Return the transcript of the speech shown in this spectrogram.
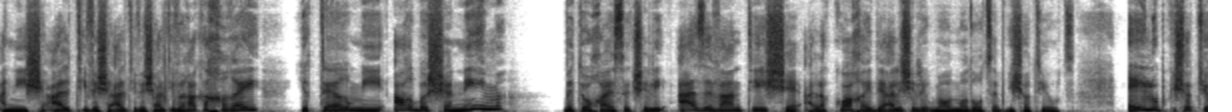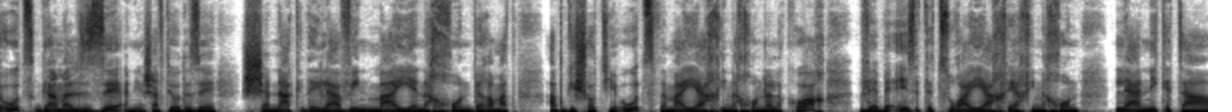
אני שאלתי ושאלתי ושאלתי, ורק אחרי יותר מארבע שנים, בתוך העסק שלי, אז הבנתי שהלקוח האידיאלי שלי מאוד מאוד רוצה פגישות ייעוץ. אילו פגישות ייעוץ, גם על זה אני ישבתי עוד איזה שנה כדי להבין מה יהיה נכון ברמת הפגישות ייעוץ, ומה יהיה הכי נכון ללקוח, ובאיזה תצורה יהיה הכי הכי נכון להעניק את, ה,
